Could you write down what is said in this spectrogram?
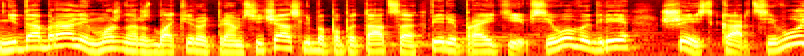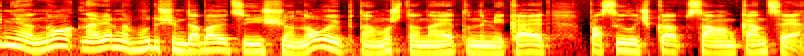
Не добрали, можно разблокировать прямо сейчас, либо попытаться перепройти. Всего в игре 6 карт сегодня, но, наверное, в будущем добавятся еще новые, потому что на это намекает посылочка в самом конце.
